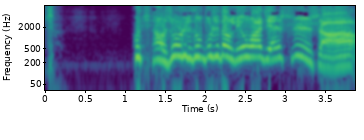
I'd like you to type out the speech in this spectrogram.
我小时候你都不知道零花钱是啥。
